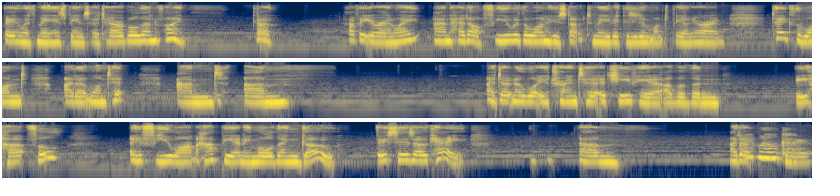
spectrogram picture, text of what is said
being with me has been so terrible, then fine. Go. Have it your own way and head off. You were the one who stuck to me because you didn't want to be on your own. Take the wand. I don't want it. And, um, I don't know what you're trying to achieve here other than be hurtful. If you aren't happy anymore, then go. This is okay. Um, I don't. I will go.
